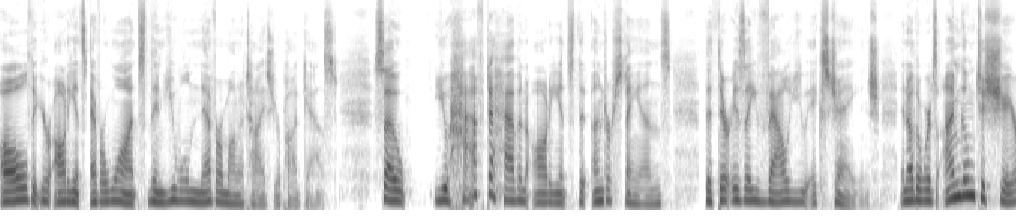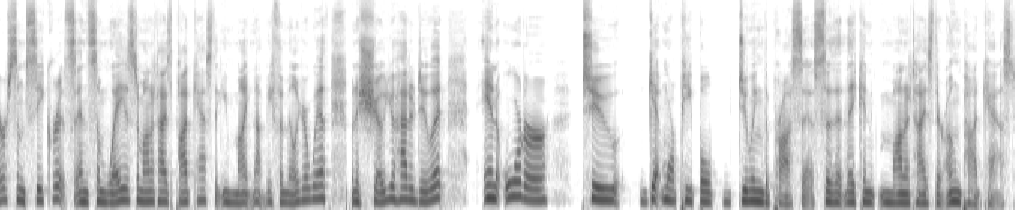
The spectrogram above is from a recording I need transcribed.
all that your audience ever wants, then you will never monetize your podcast. So you have to have an audience that understands that there is a value exchange. In other words, I'm going to share some secrets and some ways to monetize podcasts that you might not be familiar with. I'm going to show you how to do it in order to get more people doing the process so that they can monetize their own podcast.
